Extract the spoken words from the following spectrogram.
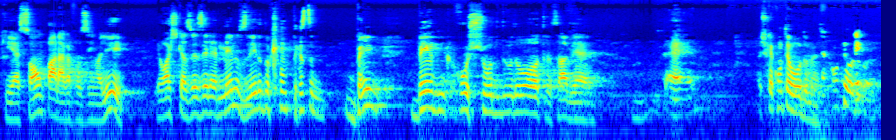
que é só um parágrafozinho ali, eu acho que às vezes ele é menos lido do que um texto bem, bem roxudo do, do outro, sabe? É, é, acho que é conteúdo mesmo. É conteúdo. Tem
